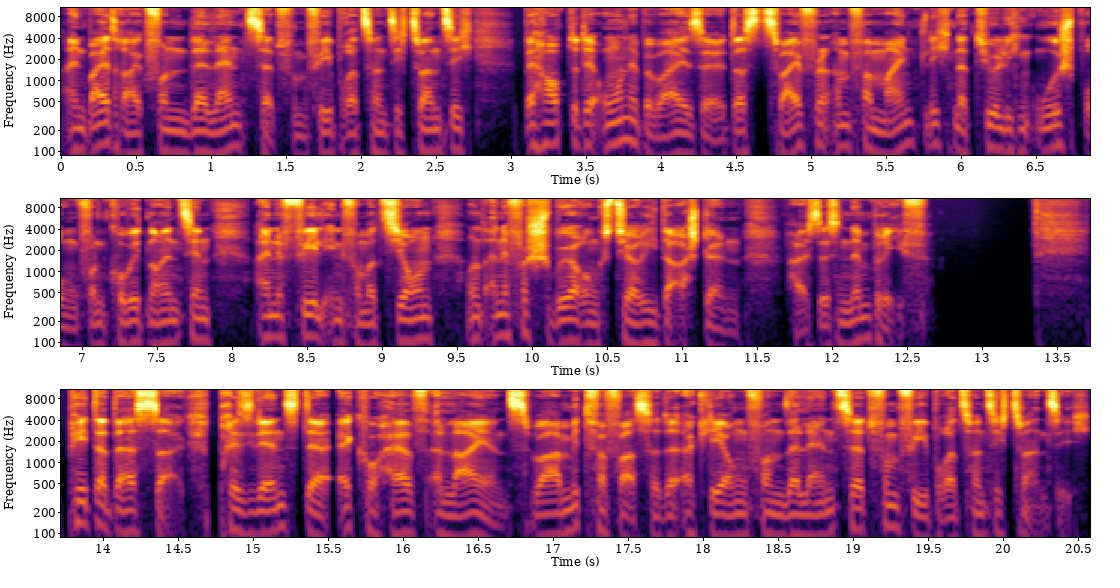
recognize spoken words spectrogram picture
Ein Beitrag von The Lancet vom Februar 2020 behauptete ohne Beweise, dass Zweifel am vermeintlich natürlichen Ursprung von Covid-19 eine Fehlinformation und eine Verschwörungstheorie darstellen, heißt es in dem Brief. Peter Daszak, Präsident der Eco Health Alliance, war Mitverfasser der Erklärung von The Lancet vom Februar 2020.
